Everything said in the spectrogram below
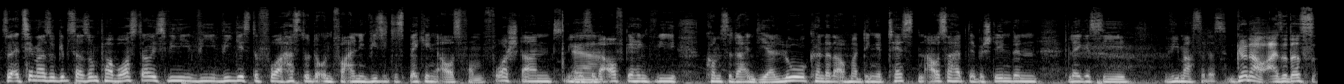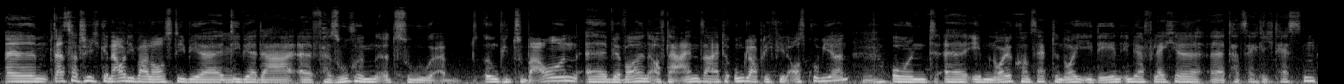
So, erzähl mal so, gibt's da so ein paar War-Stories? Wie, wie, wie gehst du vor? Hast du da, und vor allen Dingen, wie sieht das Backing aus vom Vorstand? Wie bist du da aufgehängt? Wie kommst du da in Dialog? Könnt ihr da auch mal Dinge testen außerhalb der bestehenden Legacy? Wie machst du das? Genau, also das, ähm, das ist natürlich genau die Balance, die wir, Mhm. die wir da äh, versuchen äh, zu äh, irgendwie zu bauen. Äh, wir wollen auf der einen Seite unglaublich viel ausprobieren Mhm. und äh, eben neue Konzepte, neue Ideen in der Fläche tatsächlich testen.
